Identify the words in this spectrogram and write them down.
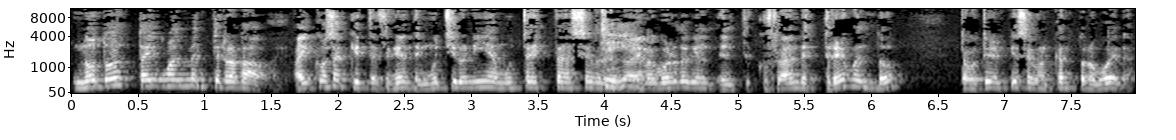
no todo está igualmente tratado. Hay cosas que efectivamente hay mucha ironía, mucha distancia, pero Sí. todavía me acuerdo que el, el Fernández 3 o el 2, esta cuestión empieza con el canto de los poetas.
